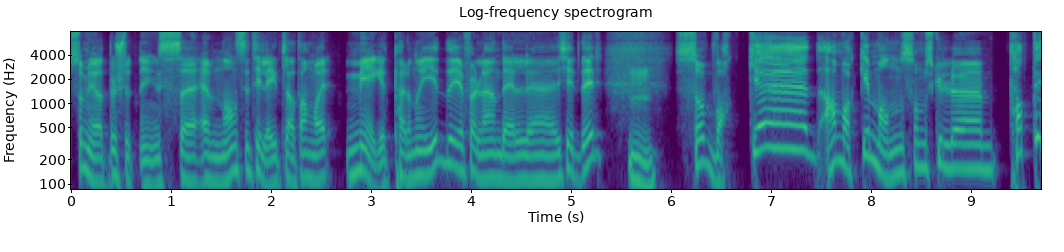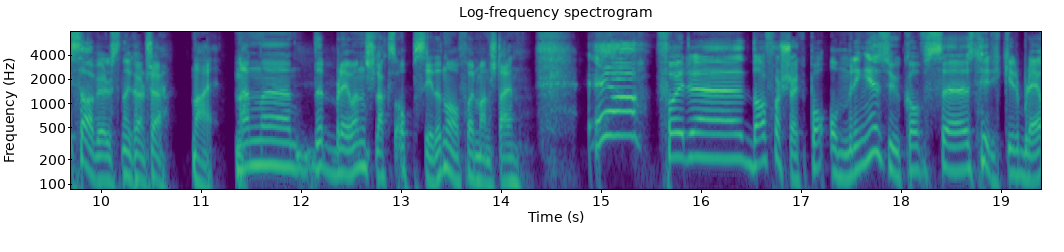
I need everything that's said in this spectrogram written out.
som gjør at beslutningsevnen hans, i tillegg til at han var meget paranoid, ifølge en del eh, kilder, Mm. så var ikke han var ikke mannen som skulle tatt disse avgjørelsene, kanskje. Nei, men eh, det ble jo en slags oppside nå for Manstein. Ja, for eh, da forsøket på å omringe Zukovs eh, styrker ble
